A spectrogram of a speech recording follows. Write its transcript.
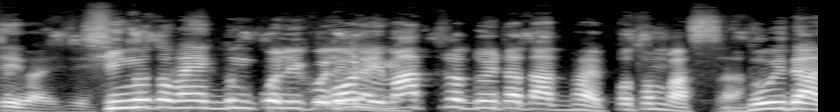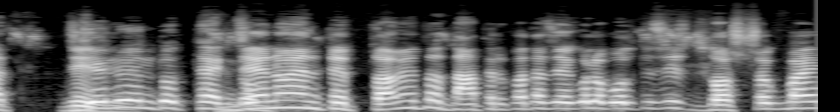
জি ভাই জি। সিংহ তো ভাই একদম কলি কলি কলি মাত্র দুইটা দাঁত ভাই প্রথম বাচ্চা। দুই দাঁত। জেনুইন তথ্য একদম। জেনুইন তথ্য। আমি তো দাঁতের কথা যেগুলো বলতেছি দর্শক ভাই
